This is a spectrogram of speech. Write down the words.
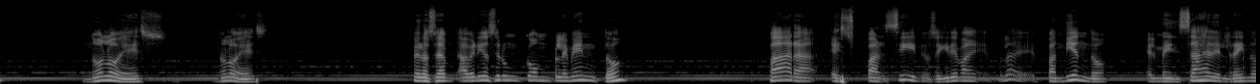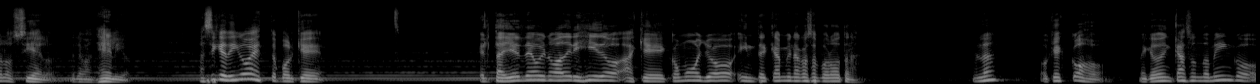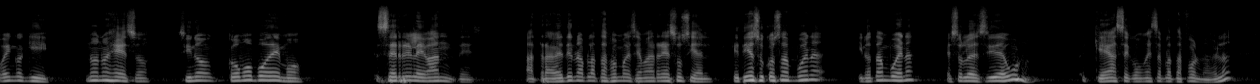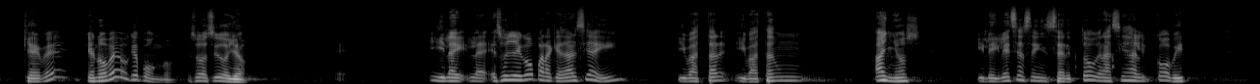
no lo es, no lo es, pero se ha, venido a ser un complemento para esparcir o seguir expandiendo el mensaje del reino de los cielos, del Evangelio. Así que digo esto porque el taller de hoy no va dirigido a que cómo yo intercambio una cosa por otra, ¿verdad? O qué escojo, me quedo en casa un domingo o vengo aquí. No, no es eso, sino cómo podemos ser relevantes a través de una plataforma que se llama red social, que tiene sus cosas buenas y no tan buenas, eso lo decide uno. ¿Qué hace con esa plataforma, verdad? ¿Qué ve? ¿Qué no ve o qué pongo? Eso lo decido yo. Y eso llegó para quedarse ahí y va a estar, y va a estar años y la iglesia se insertó gracias al COVID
